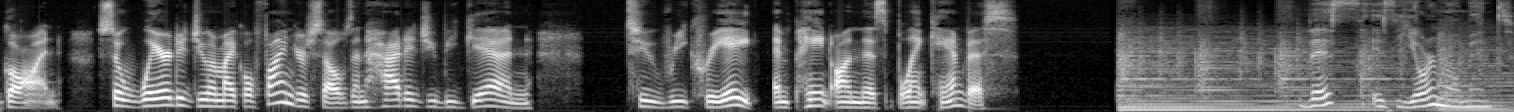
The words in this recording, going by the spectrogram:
gone. So where did you and Michael find yourselves and how did you begin to recreate and paint on this blank canvas? This is your moment.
